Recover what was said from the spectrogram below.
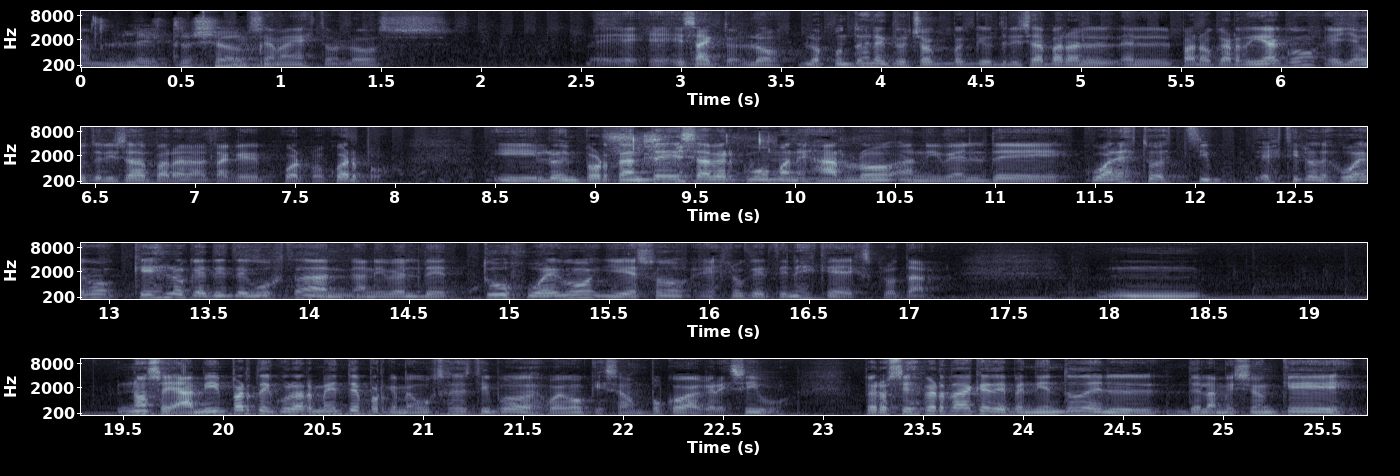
Electroshock. ¿Cómo se llaman estos? Los. Eh, eh, exacto, los, puntos de electroshock que utiliza para el, paro cardíaco, ella utiliza para el ataque cuerpo a cuerpo. Y lo importante es saber cómo manejarlo a nivel de cuál es tu estilo de juego, qué es lo que a ti te gusta a, nivel de tu juego y eso es lo que tienes que explotar. Mm, no sé, a mí particularmente porque me gusta ese tipo de juego quizá un poco agresivo. Pero sí es verdad que dependiendo de la misión que,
